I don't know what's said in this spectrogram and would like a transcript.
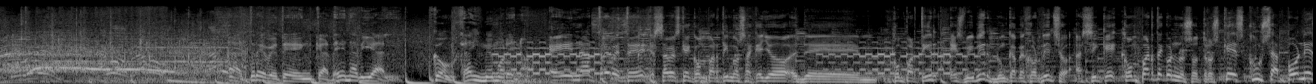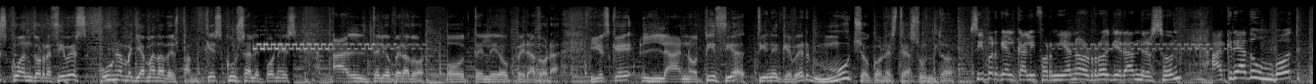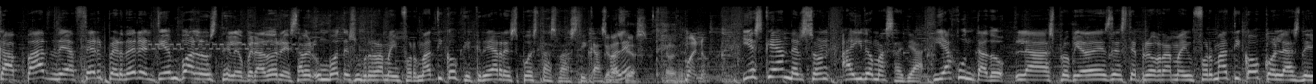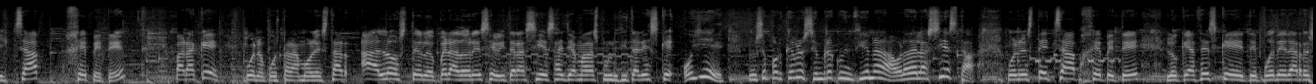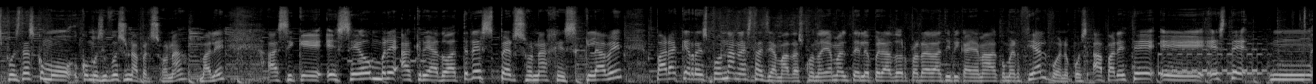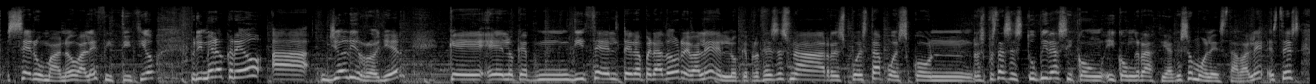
Atrévete en Cadena Dial. Con Jaime Moreno. En Atrévete, sabes que compartimos aquello de compartir es vivir, nunca mejor dicho. Así que comparte con nosotros. ¿Qué excusa pones cuando recibes una llamada de spam? ¿Qué excusa le pones al teleoperador o teleoperadora? Y es que la noticia tiene que ver mucho con este asunto. Sí, porque el californiano Roger Anderson ha creado un bot capaz de hacer perder el tiempo a los teleoperadores. A ver, un bot es un programa informático que crea respuestas básicas, ¿vale? Gracias, gracias. Bueno, y es que Anderson ha ido más allá y ha juntado las propiedades de este programa informático con las del chat GPT. ¿Para qué? Bueno, pues para molestar a los teleoperadores y evitar así esas llamadas publicitarias que, oye, no sé por qué, pero siempre coinciden a la hora de la siesta. Bueno, este chat GPT lo que hace es que te puede dar respuestas como, como si fuese una persona, ¿vale? Así que ese hombre ha creado a tres personajes clave para que respondan a estas llamadas. Cuando llama el teleoperador para la típica llamada comercial, bueno, pues aparece eh, este mm, ser humano, ¿vale? Ficticio. Primero creo a Jolly Roger que eh, lo que mm, dice el teleoperador, eh, ¿vale? Lo que procesa es una respuesta, pues con respuestas estúpidas y con, y con gracia, que eso molesta, ¿vale? Este es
